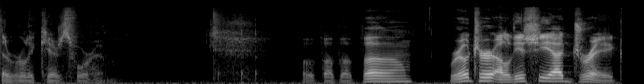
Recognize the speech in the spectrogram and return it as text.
that really cares for him. Ba, ba, ba, Realtor Alicia Drake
